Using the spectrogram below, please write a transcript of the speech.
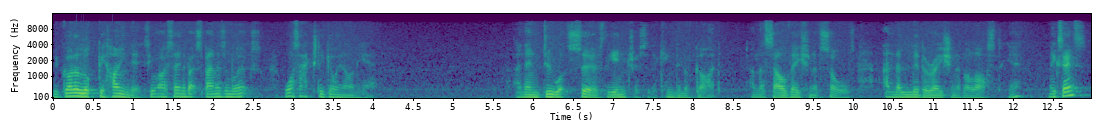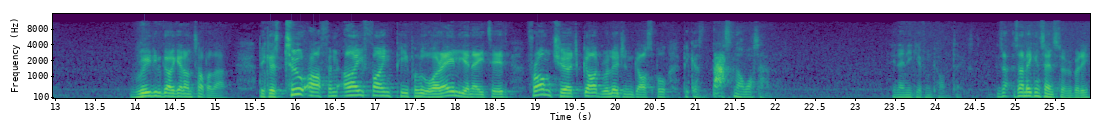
We've got to look behind it. See what I was saying about spanners and works? What's actually going on here? And then do what serves the interests of the kingdom of God and the salvation of souls and the liberation of the lost. Yeah? Make sense? Really, we've got to get on top of that. Because too often I find people who are alienated from church, God, religion, gospel, because that's not what's happened in any given context. Is that, is that making sense to everybody?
